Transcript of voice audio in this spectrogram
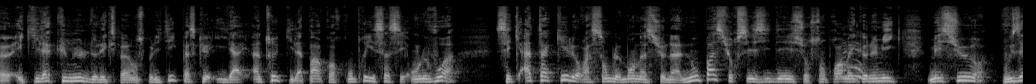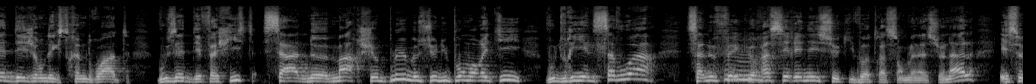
euh, et qu'il accumule de l'expérience politique parce qu'il y a un truc qu'il n'a pas encore compris et ça, c'est on le voit. C'est qu'attaquer le Rassemblement national, non pas sur ses idées, sur son programme économique, mais sur vous êtes des gens d'extrême droite, vous êtes des fascistes, ça ne marche plus, monsieur Dupont-Moretti. Vous devriez le savoir. Ça ne fait que rasséréner ceux qui votent Rassemblement national et ce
